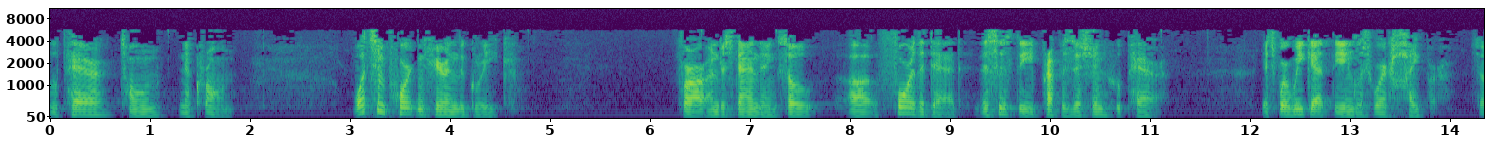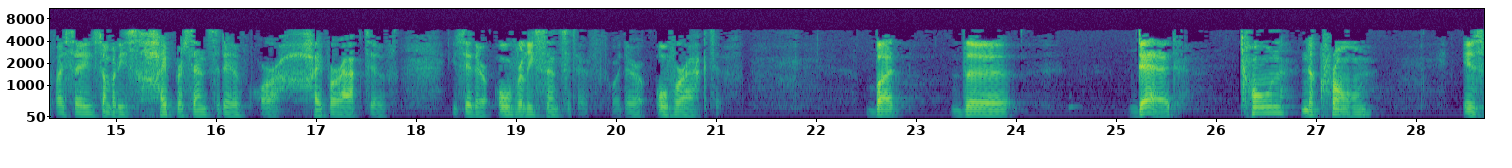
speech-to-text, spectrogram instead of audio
uper ton nekron. What's important here in the Greek for our understanding? So uh, for the dead, this is the preposition huper. It's where we get the English word hyper. So if I say somebody's hypersensitive or hyperactive, you say they're overly sensitive or they're overactive. But the dead, ton nekron, is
